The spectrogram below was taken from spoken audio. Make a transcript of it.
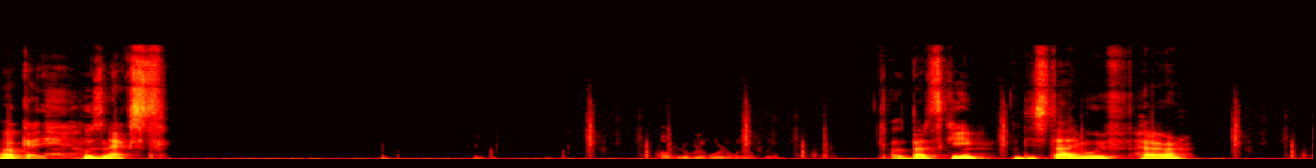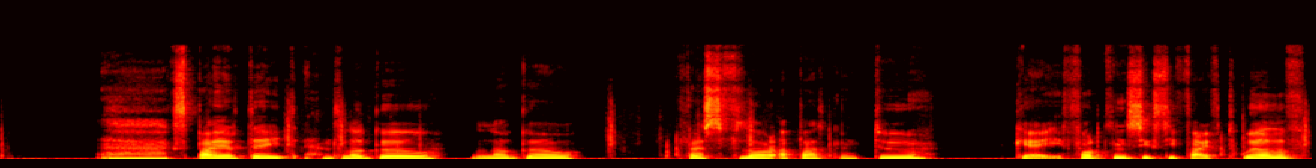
Okay, who's next? Albertsky, this time with her. Expire date and logo, logo, first floor, apartment 2. Okay, 1465 12.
